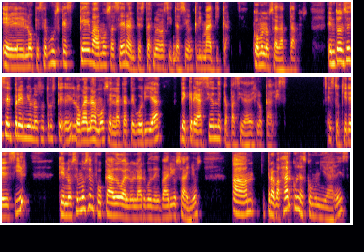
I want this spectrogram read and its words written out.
lo que se busca es qué vamos a hacer ante esta nueva situación climática, cómo nos adaptamos. Entonces, el premio nosotros que lo ganamos en la categoría de creación de capacidades locales. Esto quiere decir que nos hemos enfocado a lo largo de varios años a trabajar con las comunidades,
